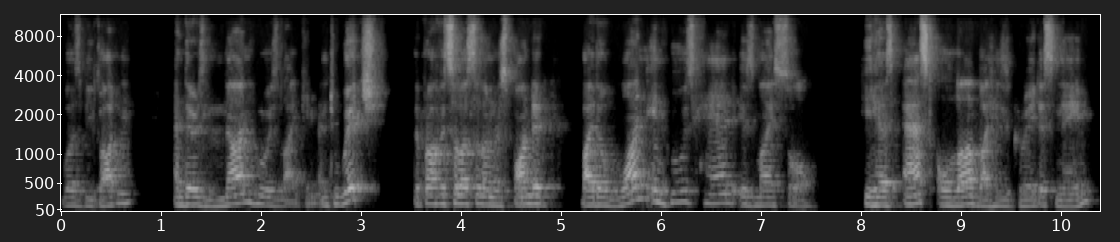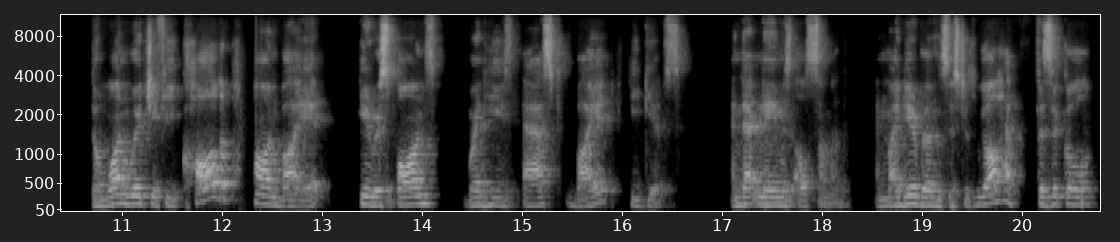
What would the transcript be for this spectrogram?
was begotten, and there is none who is like him. And to which the Prophet ﷺ responded, by the one in whose hand is my soul. He has asked Allah by his greatest name, the one which if he called upon by it, he responds when he's asked by it, he gives. And that name is Al-Samad. And my dear brothers and sisters, we all have physical,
